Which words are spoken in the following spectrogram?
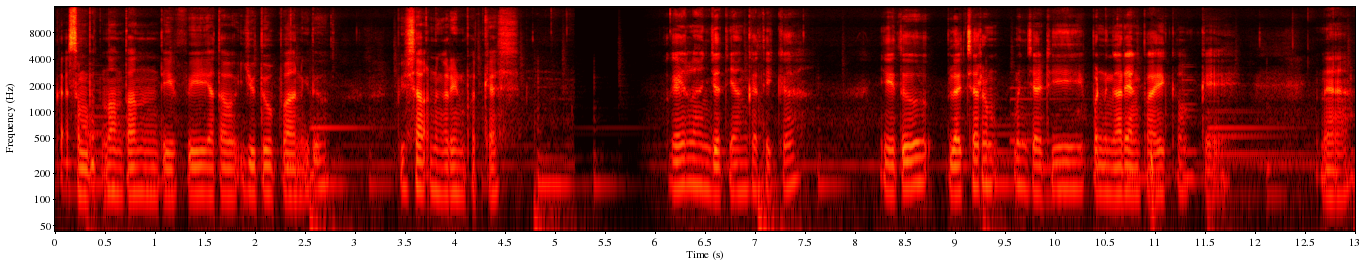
gak sempet nonton TV atau YouTubean gitu bisa dengerin podcast. Oke lanjut yang ketiga yaitu belajar menjadi pendengar yang baik. Oke. Nah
